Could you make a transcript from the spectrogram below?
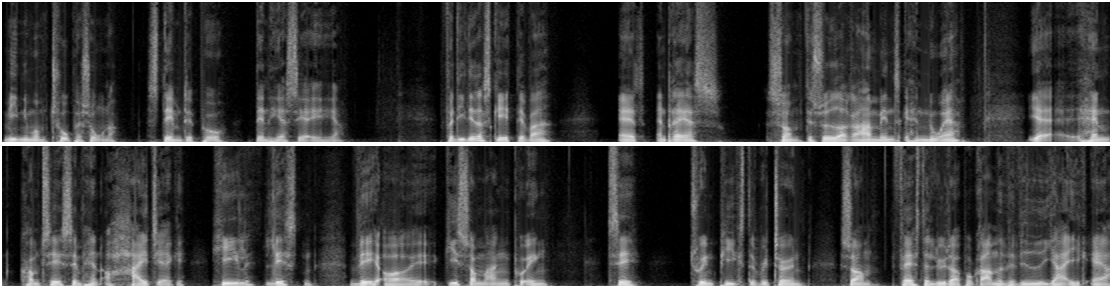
minimum to personer stemte på den her serie her. Fordi det, der skete, det var, at Andreas, som det søde og rare menneske, han nu er, ja, han kom til simpelthen at hijacke hele listen ved at øh, give så mange point til Twin Peaks The Return, som faste lyttere af programmet vil vide, jeg ikke er,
